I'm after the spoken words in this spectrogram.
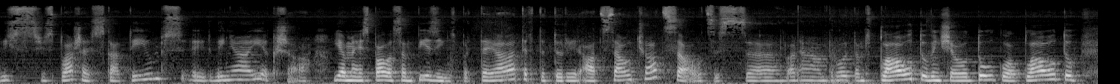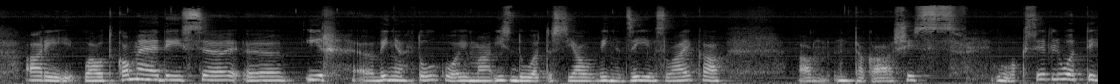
viss šis plašais skatījums ir viņā iekšā. Ja mēs palasām piezīmes par teātri, tad tur ir atsauču atsauces. Protams, plautu, viņš jau tulko plautu. Arī plautu komēdijas ir viņa tulkojumā izdotas jau viņa dzīves laikā. Tā kā šis lokus ir ļoti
